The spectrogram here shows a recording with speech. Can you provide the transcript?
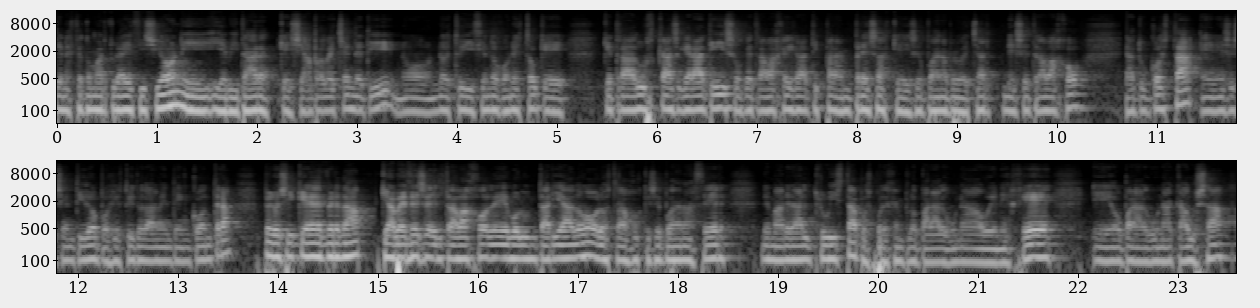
tienes que tomar tu decisión y, evitar que se aprovechen de ti. No, no estoy diciendo con esto que, que traduzcas gratis o que trabajes gratis para empresas que se puedan aprovechar de ese trabajo a tu costa. En ese sentido, pues estoy totalmente en contra. Pero sí que es verdad que a veces el trabajo de voluntariado o los trabajos que se puedan hacer de manera altruista, pues por ejemplo para alguna ONG eh, o para alguna causa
